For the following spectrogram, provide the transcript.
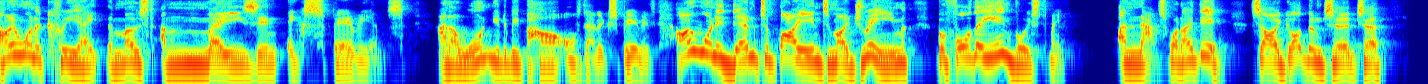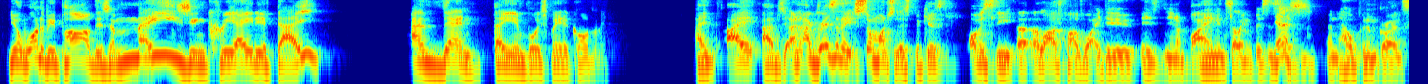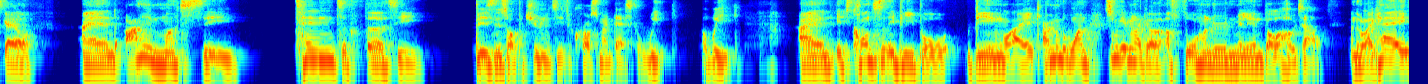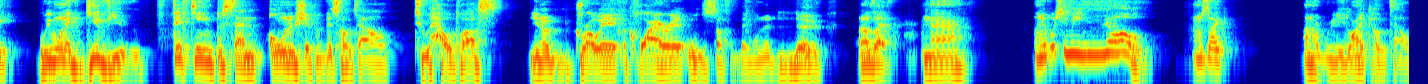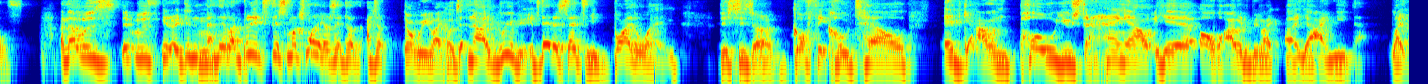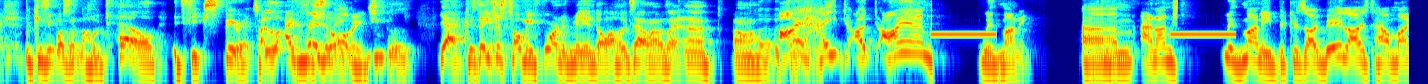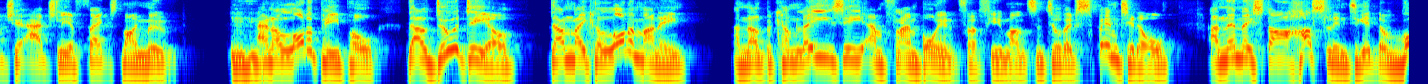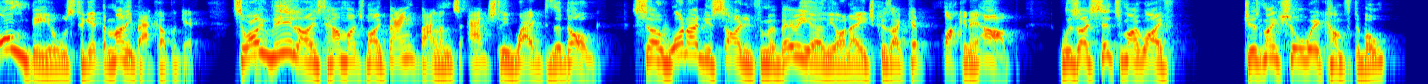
I want to create the most amazing experience. And I want you to be part of that experience. I wanted them to buy into my dream before they invoiced me. And that's what I did. So I got them to, to you know, want to be part of this amazing creative day. And then they invoiced me accordingly. I, I, and I resonate so much with this because obviously a, a, large part of what I do is, you know, buying and selling businesses yes. and, and helping them grow and scale. And I must see 10 to 30 business opportunities across my desk a week, a week. And it's constantly people being like, I remember one, someone gave me like a, a $400 million hotel. And they're like, hey, we want to give you 15% ownership of this hotel to help us, you know, grow it, acquire it, all the stuff that they wanted to do. And I was like, nah. I'm like, what do you mean no? And I was like, I don't really like hotels. And that was, it was, you know, it didn't, mm. and they're like, but it's this much money. I was like, I don't, don't really like hotels. Now I agree with you. If they'd have said to me, by the way, this is a Gothic hotel, Edgar Allan Poe used to hang out here. Oh, I would have been like, uh, yeah, I need that. Like, because it wasn't the hotel, it's the experience. I, I resonate deeply. Yeah, because they just told me $400 million hotel. And I was like, uh, I don't know. I hate, I, I am with money. Um, and I'm with money because I realized how much it actually affects my mood. Mm-hmm. And a lot of people, they'll do a deal, they'll make a lot of money, and they'll become lazy and flamboyant for a few months until they've spent it all. And then they start hustling to get the wrong deals to get the money back up again. So I realized how much my bank balance actually wagged the dog. So what I decided from a very early on age, because I kept fucking it up, was I said to my wife, just make sure we're comfortable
